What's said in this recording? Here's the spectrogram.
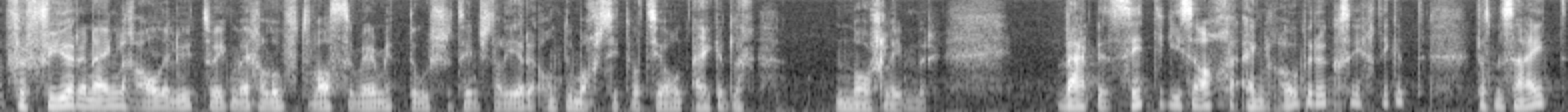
verführen eigentlich alle Leute zu irgendwelchen Luft-, Wasser-, Wärmetauschern zu installieren und du machst die Situation eigentlich noch schlimmer werden solche Sachen eigentlich auch berücksichtigt, dass man sagt,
